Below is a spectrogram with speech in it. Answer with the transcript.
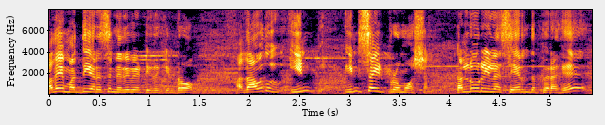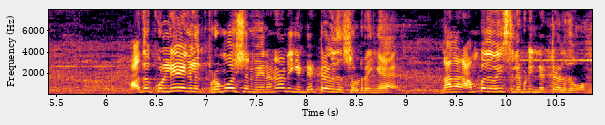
அதை மத்திய அரசு நிறைவேற்றி இருக்கின்றோம். அதாவது இன் இன்சைட் ப்ரொமோஷன் கல்லூரியில் சேர்ந்த பிறகு அதுக்குள்ளேயே எங்களுக்கு ப்ரொமோஷன் வேணும்னா நீங்கள் நெட் எழுத சொல்கிறீங்க நாங்கள் ஐம்பது வயசில் எப்படி நெட் எழுதுவோம்?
